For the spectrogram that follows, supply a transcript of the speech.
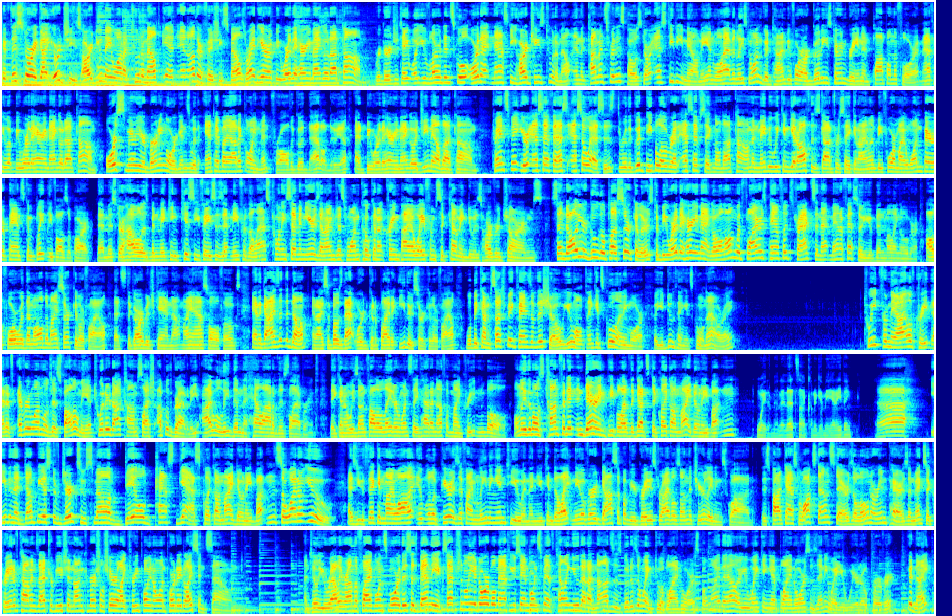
If this story got your cheese hard, you may want to tuna melt it and other fishy smells right here at BewareTheHairyMango.com. Regurgitate what you've learned in school or that nasty hard cheese tuna melt in the comments for this post or STD mail me and we'll have at least one good time before our goodies turn green and plop on the floor at Matthew at BewareTheHairyMango.com or smear your burning organs with antibiotic ointment for all the good that'll do you at BewareTheHairyMango at gmail.com. Transmit your SFS SOSs through the good people over at sfsignal.com, and maybe we can get off this godforsaken island before my one pair of pants completely falls apart. That Mr. Howell has been making kissy faces at me for the last 27 years, and I'm just one coconut cream pie away from succumbing to his Harvard charms. Send all your Google Plus circulars to Beware the Hairy Mango, along with flyers, pamphlets, tracts, and that manifesto you've been mulling over. I'll forward them all to my circular file. That's the garbage can, not my asshole, folks. And the guys at the dump, and I suppose that word could apply to either circular file will become such big fans of this show you won't think it's cool anymore. But you do think it's cool now, right? Tweet from the Isle of Crete that if everyone will just follow me at twitter.com slash upwithgravity, I will lead them the hell out of this labyrinth. They can always unfollow later once they've had enough of my Cretan bull. Only the most confident and daring people have the guts to click on my donate button. Wait a minute, that's not going to give me anything. Ah. Uh, even the dumpiest of jerks who smell of day-old past gas click on my donate button, so why don't you? As you thicken my wallet, it will appear as if I'm leaning into you, and then you can delight in the overheard gossip of your greatest rivals on the cheerleading squad. This podcast walks downstairs, alone or in pairs, and makes a Creative Commons Attribution Non Commercial ShareAlike 3.0 unported license sound. Until you rally around the flag once more, this has been the exceptionally adorable Matthew Sanborn Smith telling you that a nod's as good as a wink to a blind horse, but why the hell are you winking at blind horses anyway, you weirdo pervert? Good night.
